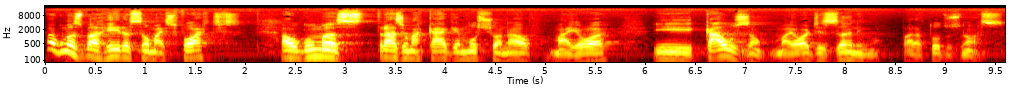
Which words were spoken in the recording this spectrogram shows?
Algumas barreiras são mais fortes, algumas trazem uma carga emocional maior e causam maior desânimo para todos nós.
